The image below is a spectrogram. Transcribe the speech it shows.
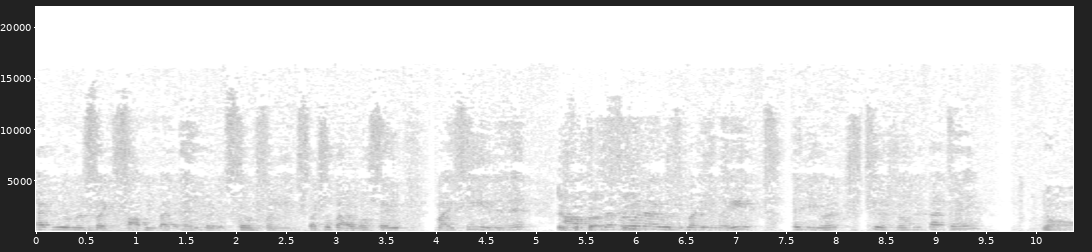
everyone was like sobbing by the end, but it was so funny and special. But I will say, my scene in it. Is the um, best remember scene. when I was running late in New York to a filming that day? No.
